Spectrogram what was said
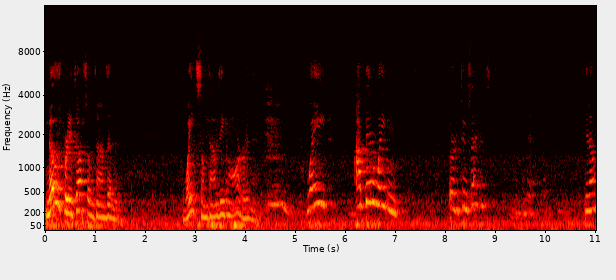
No's pretty tough sometimes, isn't it? Wait sometimes even harder, isn't it? Wait. I've been waiting 32 seconds. You know?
